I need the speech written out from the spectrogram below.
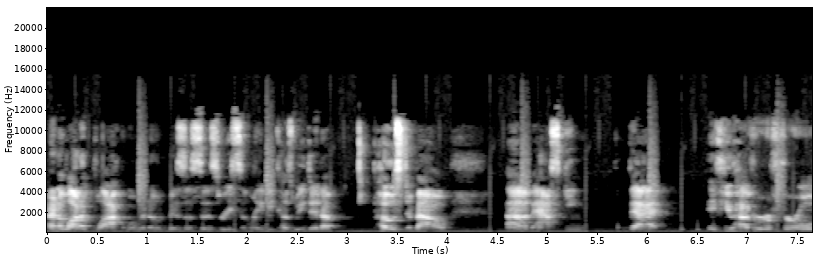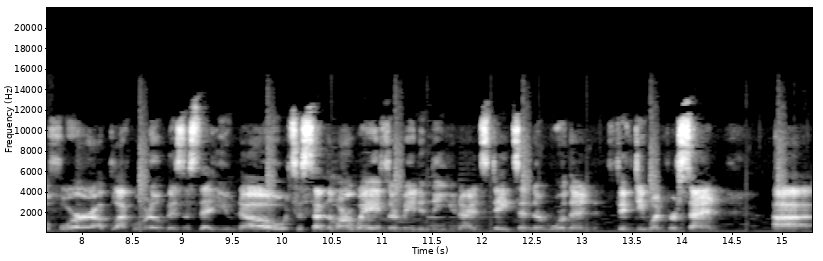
And a lot of black woman owned businesses recently because we did a post about um, asking that if you have a referral for a black woman owned business that you know to send them our way if they're made in the united states and they're more than 51% uh,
